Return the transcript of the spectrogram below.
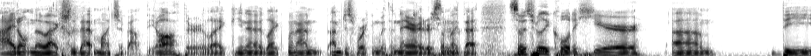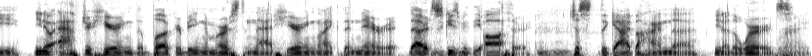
I don't know actually that much about the author. Like, you know, like when I'm, I'm just working with a narrator or something like that. So it's really cool to hear, um, the, you know, after hearing the book or being immersed in that, hearing like the narrator, excuse me, the author, just the guy behind the, you know, the words, Right.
